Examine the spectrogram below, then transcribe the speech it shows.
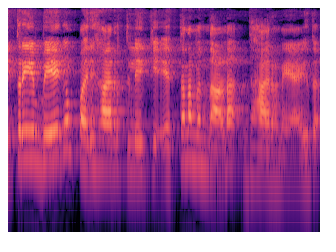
എത്രയും വേഗം പരിഹാരത്തിലേക്ക് എത്തണമെന്നാണ് ധാരണയായത്.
